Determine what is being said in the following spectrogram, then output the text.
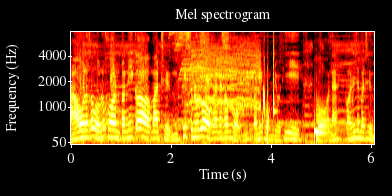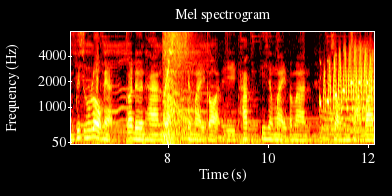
เอาแล้วครับผมทุกคนตอนนี้ก็มาถึงพิษณุโลกแล้วนะครับผม ตอนนี้ผมอยู่ที่หอนะ ก่อนที่จะมาถึงพิษณุโลกเนี่ยก็เดินทางกลับเชียงใหม่ก่อนไปพักที่เชียงใหม่ประมาณ 2-3 วัน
